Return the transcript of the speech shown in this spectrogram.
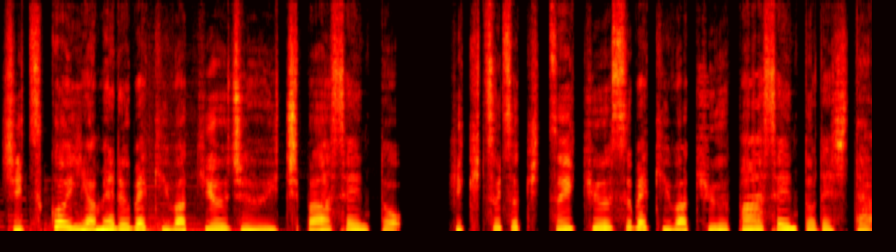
しつこいやめるべきは91%、引き続き追求すべきは9%でした。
